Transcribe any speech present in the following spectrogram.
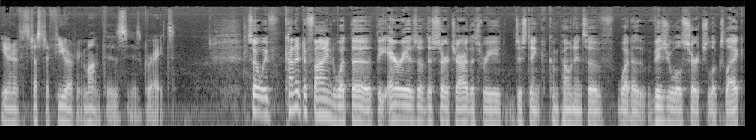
even if it's just a few every month, is is great. So we've kind of defined what the, the areas of the search are, the three distinct components of what a visual search looks like.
